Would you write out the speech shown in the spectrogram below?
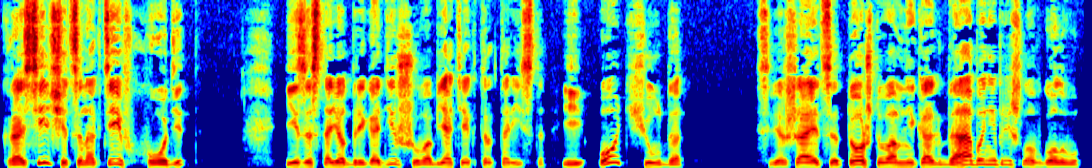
Красильщица ногтей входит и застает бригадиршу в объятиях тракториста. И, о чудо! Свершается то, что вам никогда бы не пришло в голову.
